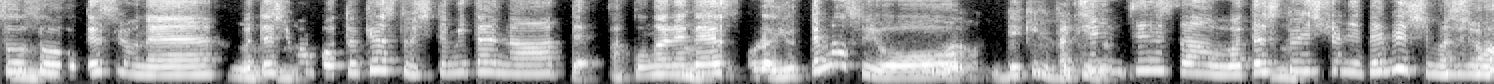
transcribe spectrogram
そうそう、ですよね。うん私もポッドキャストしてみたいなって、憧れです。ほら、言ってますよ。できるあ、できる。ちんちんさん、私と一緒にデビューしましょう。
